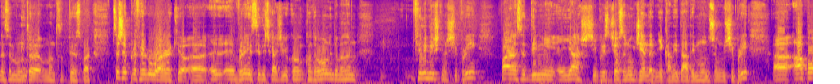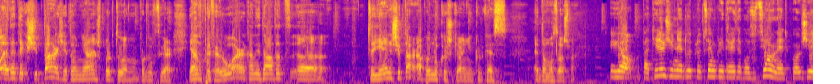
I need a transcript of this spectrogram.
nëse mund të mund të pyes pak. Pse është e preferuar kjo? E, e vrej si diçka që ju kontrolloni domethënë fillimisht në Shqipëri, para se dilni jashtë Shqipërisë, nëse nuk gjendet një kandidat i mundshëm në Shqipëri, uh, apo edhe tek shqiptarë që jetojnë jashtë për t'u për t'u kthyer. Janë të preferuar kandidatët uh, të jenë shqiptarë apo nuk është kjo një kërkesë e domosdoshme? Jo, patjetër që ne duhet të plotësojmë kriteret e pozicionit, por që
